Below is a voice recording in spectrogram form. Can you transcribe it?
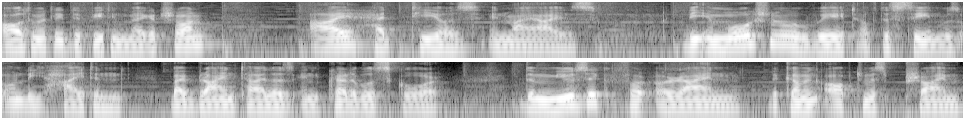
ultimately defeating Megatron, I had tears in my eyes. The emotional weight of the scene was only heightened by Brian Tyler's incredible score. The music for Orion becoming Optimus Prime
